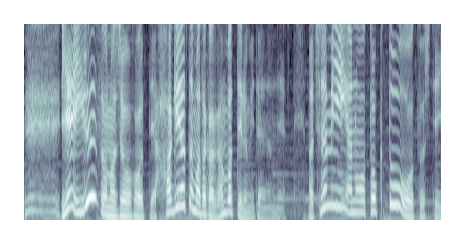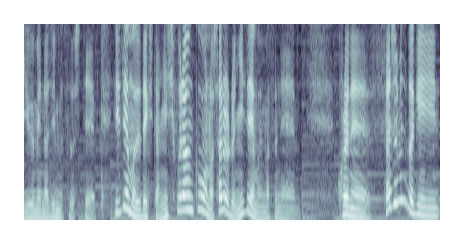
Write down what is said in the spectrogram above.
いや、いるその情報って。ハゲ頭だから頑張ってるみたいなね。まあ、ちなみに、あの、特等王として有名な人物として、以前も出てきた西フランク王のシャルル2世もいますね。これね、最初見た時、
